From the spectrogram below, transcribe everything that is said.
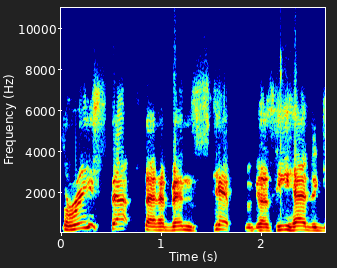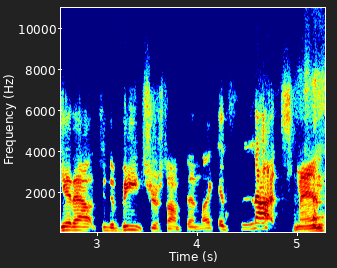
three steps that have been skipped because he had to get out to the beach or something. Like it's nuts, man.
